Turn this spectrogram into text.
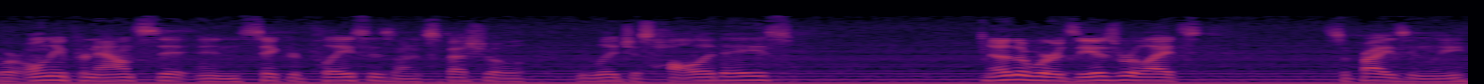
or only pronounced it in sacred places on special religious holidays. In other words, the Israelites, surprisingly,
